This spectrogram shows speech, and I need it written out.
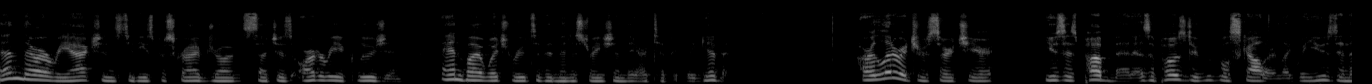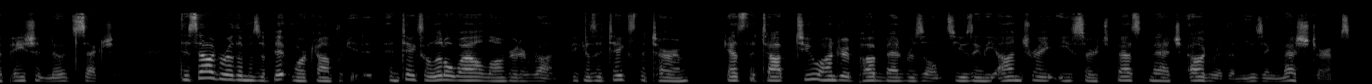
Then there are reactions to these prescribed drugs such as artery occlusion and by which routes of administration they are typically given. Our literature search here uses PubMed as opposed to Google Scholar like we used in the patient notes section. This algorithm is a bit more complicated and takes a little while longer to run because it takes the term, gets the top 200 PubMed results using the Entrez eSearch Best Match algorithm using mesh terms,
